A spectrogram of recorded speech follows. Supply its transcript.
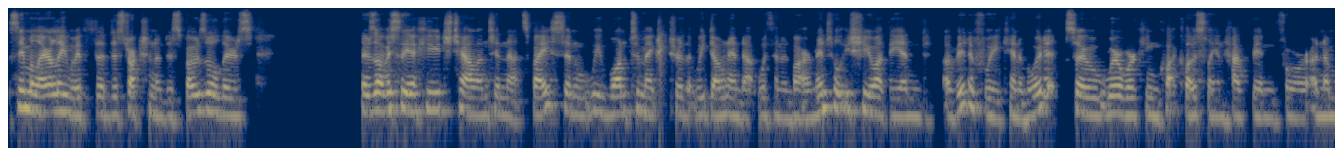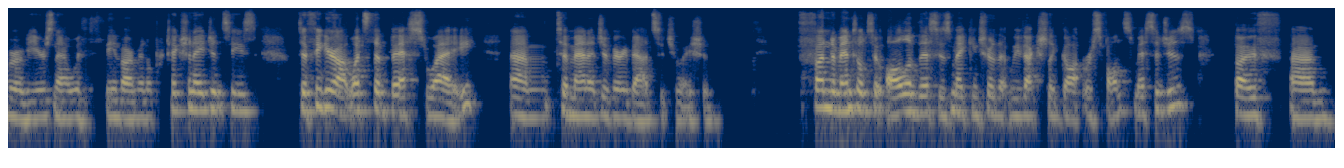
Similarly, with the destruction and disposal, there's there's obviously a huge challenge in that space and we want to make sure that we don't end up with an environmental issue at the end of it if we can avoid it. So we're working quite closely and have been for a number of years now with the environmental protection agencies to figure out what's the best way um, to manage a very bad situation. Fundamental to all of this is making sure that we've actually got response messages, both um,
